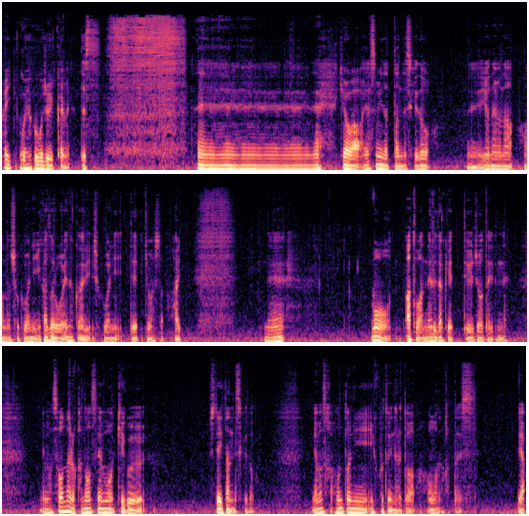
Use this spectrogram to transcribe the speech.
はい、551回目です。えー、ね、今日は休みだったんですけど、えー夜な夜なあの職場に行かざるを得なくなり、職場に行ってきました。はい。ねもう、あとは寝るだけっていう状態でね。でまあ、そうなる可能性も危惧していたんですけど、いや、まさか本当に行くことになるとは思わなかったです。いや、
